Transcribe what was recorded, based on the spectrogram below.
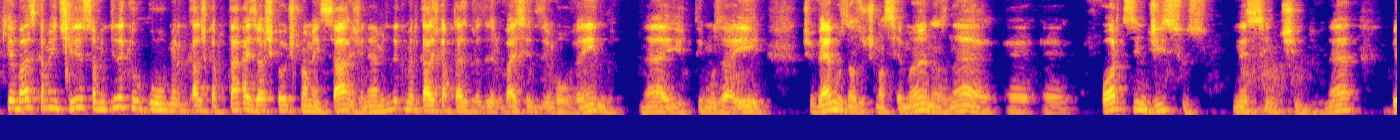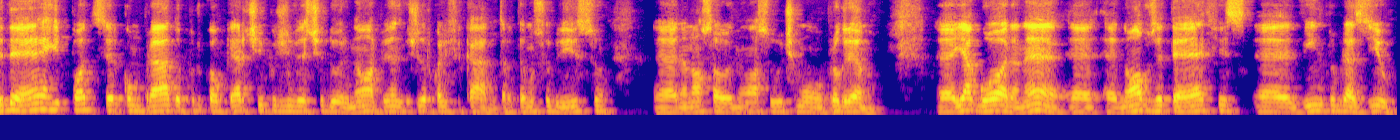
que, é basicamente isso. À medida que o, o, mercado de capitais, eu acho que é a última mensagem, né? À medida que o mercado de capitais brasileiro vai se desenvolvendo, né? E temos aí, tivemos nas últimas semanas, né? É, é, fortes indícios nesse sentido, né? BDR pode ser comprado por qualquer tipo de investidor, não apenas investidor qualificado. Tratamos sobre isso é, no, nosso, no nosso último programa. É, e agora, né? É, é novos ETFs é, vindo para o Brasil.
